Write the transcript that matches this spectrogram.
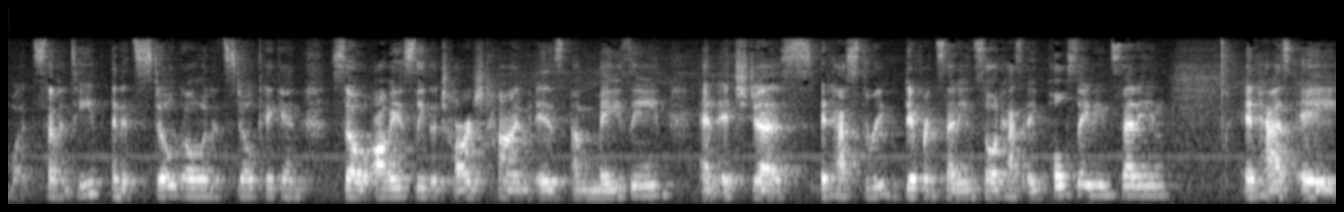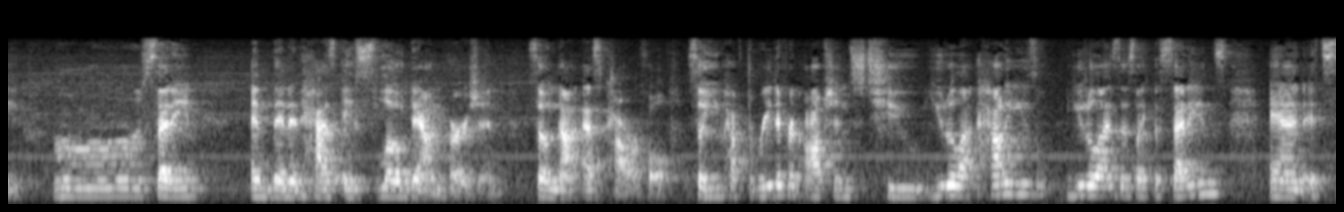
what 17th and it's still going it's still kicking. So obviously the charge time is amazing and it's just it has three different settings. So it has a pulsating setting it has a setting and then it has a slow down version. So not as powerful. So you have three different options to utilize how to use utilize this like the settings and it's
